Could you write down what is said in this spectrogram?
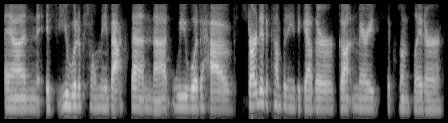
And if you would have told me back then that we would have started a company together, gotten married six months later,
